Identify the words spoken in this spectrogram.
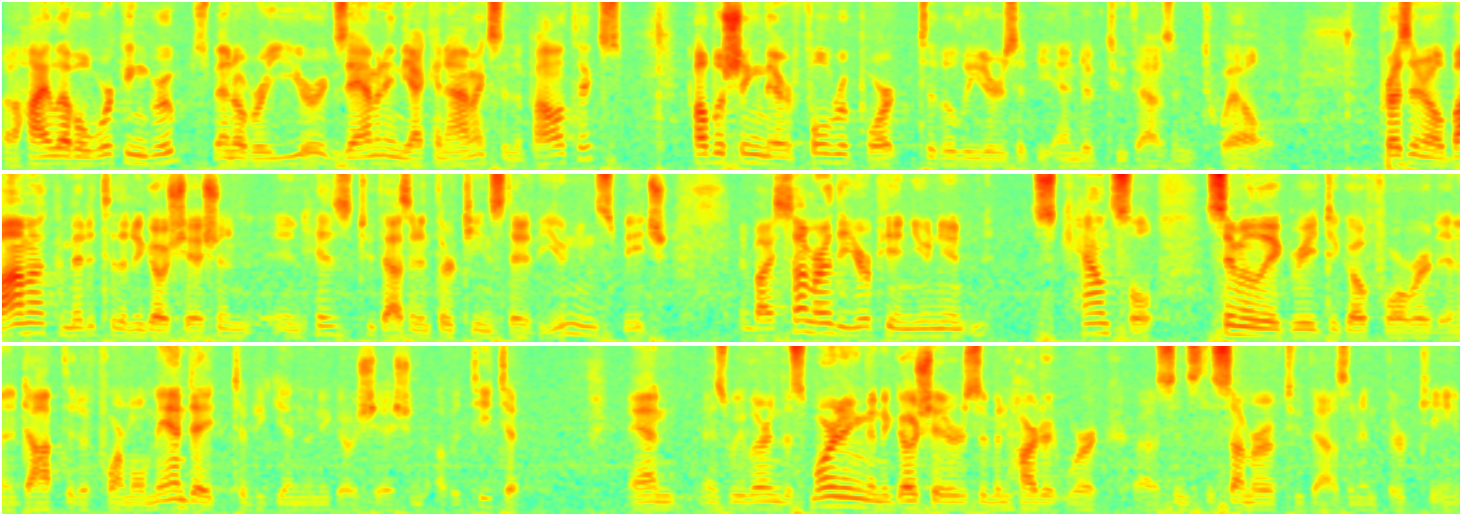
A high-level working group spent over a year examining the economics and the politics, publishing their full report to the leaders at the end of 2012. President Obama committed to the negotiation in his 2013 State of the Union speech, and by summer, the European Union's Council similarly agreed to go forward and adopted a formal mandate to begin the negotiation of a TTIP. And as we learned this morning, the negotiators have been hard at work uh, since the summer of 2013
